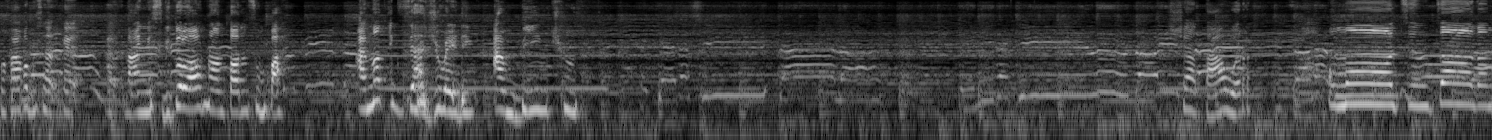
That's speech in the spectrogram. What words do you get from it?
Maka aku bisa kayak, kayak nangis gitu loh nonton sumpah. I'm not exaggerating, I'm being truthful. dan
